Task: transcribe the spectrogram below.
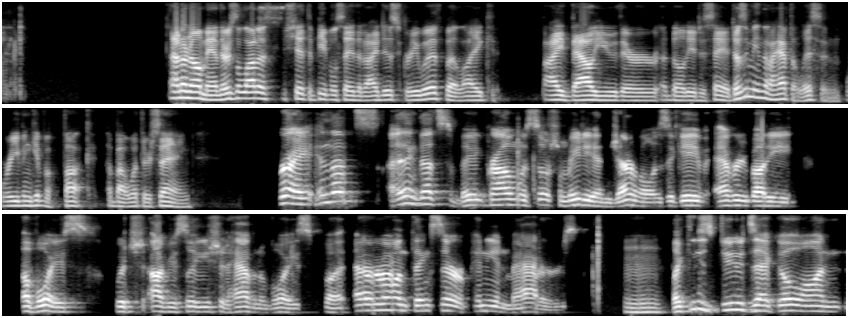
I don't know, man. There's a lot of shit that people say that I disagree with, but like I value their ability to say it. Doesn't mean that I have to listen or even give a fuck about what they're saying. Right. And that's I think that's the big problem with social media in general is it gave everybody a voice, which obviously you should have in a voice, but everyone thinks their opinion matters. Mm-hmm. Like these dudes that go on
